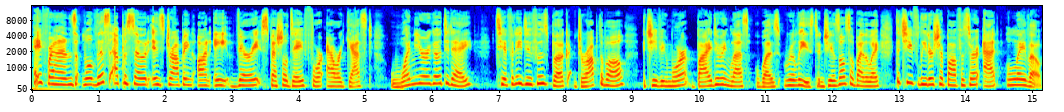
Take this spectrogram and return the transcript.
Hey, friends. Well, this episode is dropping on a very special day for our guest. One year ago today, Tiffany Dufu's book, Drop the Ball Achieving More by Doing Less, was released. And she is also, by the way, the Chief Leadership Officer at Levo.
